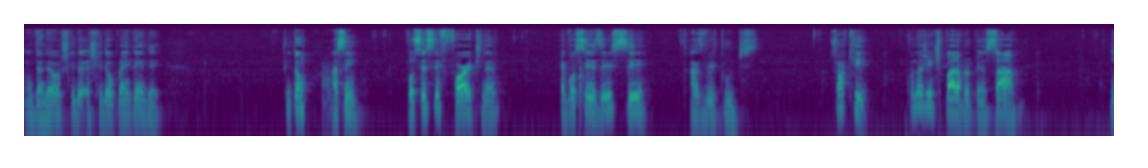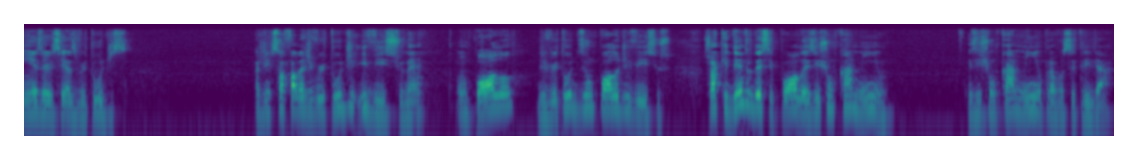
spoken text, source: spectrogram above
Entendeu? Acho que, acho que deu para entender. Então, assim, você ser forte, né? É você exercer as virtudes. Só que, quando a gente para para pensar, em exercer as virtudes, a gente só fala de virtude e vício, né? Um polo de virtudes e um polo de vícios. Só que dentro desse polo existe um caminho. Existe um caminho para você trilhar.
